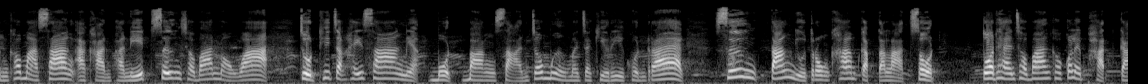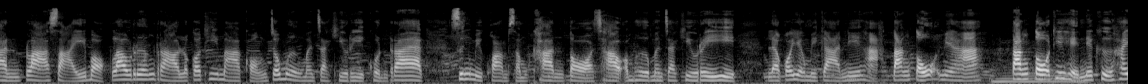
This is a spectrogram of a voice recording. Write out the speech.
นเข้ามาสร้างอาคารพาณิชย์ ซึ่งชาวบ้านมองว่าจุดที่จะให้สร้างเนี่ยบทบังศาลเจ้าเมืองมันจคีรีคนแรก ซึ่งตั้งอยู่ตรงข้ามกับตลาดสด ตัวแทนชาวบ้านเขาก็เลยผัดกันปลาใสบอกเล่าเรื่องราว แล้วก็ที่มาของเจ้าเมืองมันจาคีรีคนแรก ซึ่งมีความสำคัญต่อชาวอำเภอมันจาคีรี แล้วก็ยังมีการนี่ค่ะ ตั้งโต๊ะเนี่ยฮะตั้งโต๊ะที่เห็นเนี่ยคือให้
